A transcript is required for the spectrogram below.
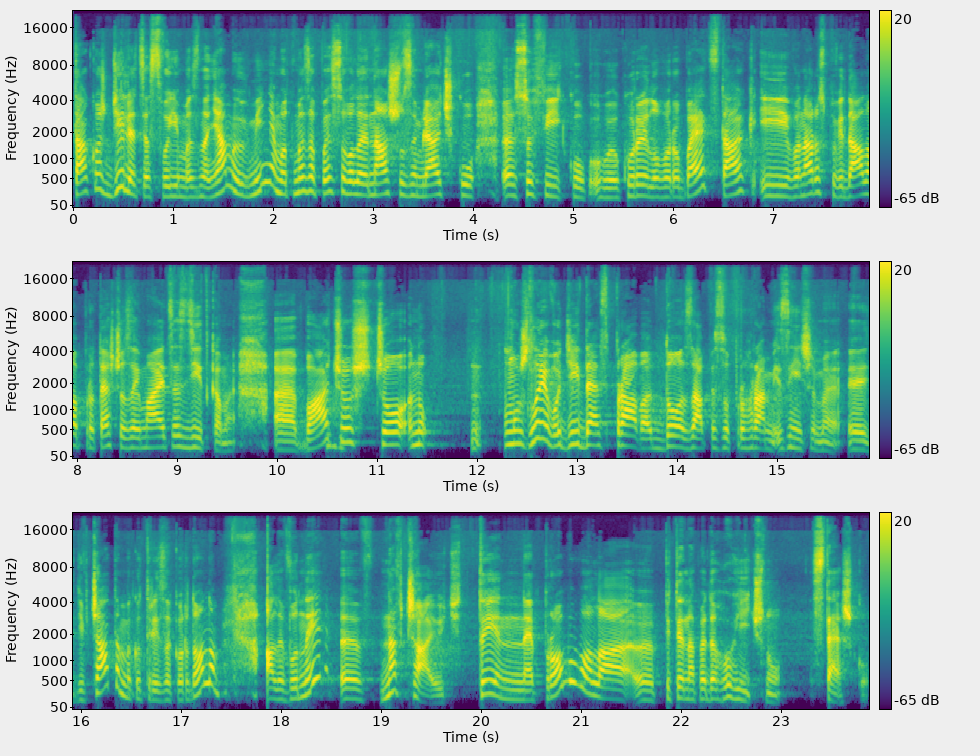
Також діляться своїми знаннями і вміннями. От ми записували нашу землячку е, Софійку Курило Воробець, так і вона розповідала про те, що займається з дітками. Бачу, що ну можливо дійде справа до запису програм з іншими е, дівчатами, котрі за кордоном, але вони е, навчають. Ти не пробувала е, піти на педагогічну стежку?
